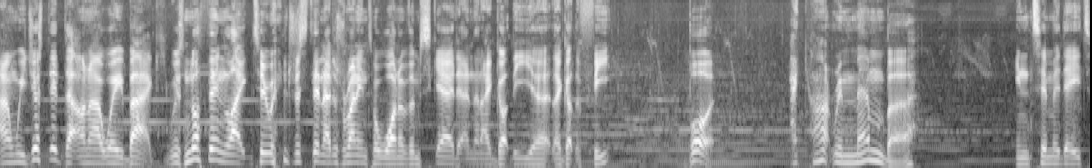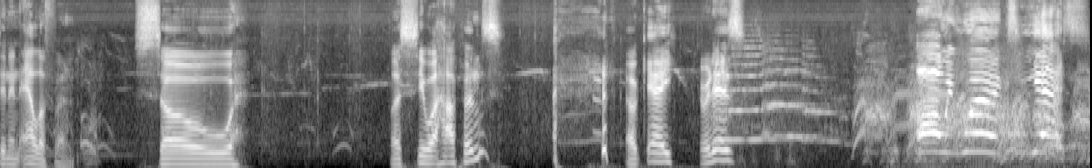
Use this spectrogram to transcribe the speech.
and we just did that on our way back. It was nothing like too interesting. I just ran into one of them, scared and then I got the uh, I got the feet. But I can't remember intimidating an elephant. So let's see what happens. okay, here it is. Oh, it works! Yes!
